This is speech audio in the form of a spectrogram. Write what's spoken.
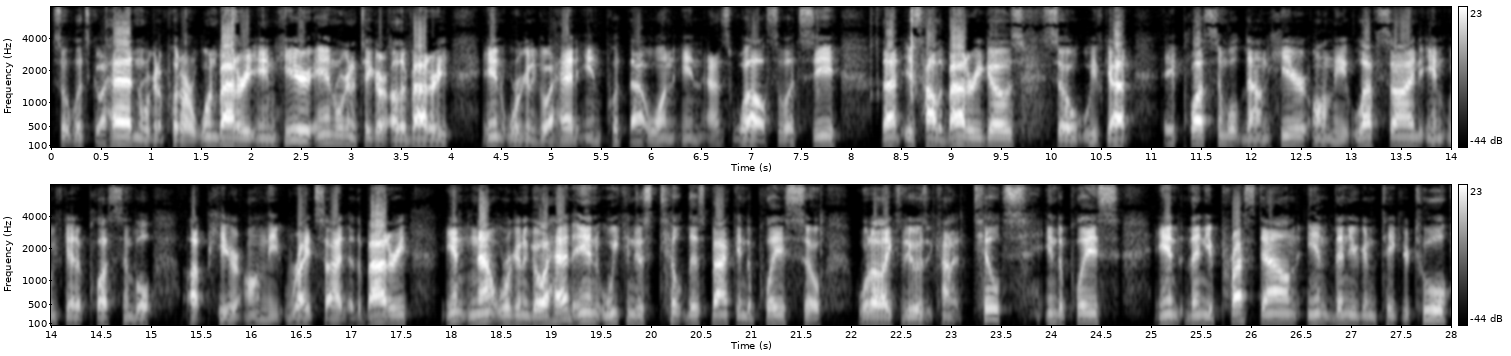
So let's go ahead and we're going to put our one battery in here and we're going to take our other battery and we're going to go ahead and put that one in as well. So let's see. That is how the battery goes. So we've got a plus symbol down here on the left side and we've got a plus symbol up here on the right side of the battery. And now we're going to go ahead and we can just tilt this back into place. So what I like to do is it kind of tilts into place and then you press down and then you're going to take your tool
